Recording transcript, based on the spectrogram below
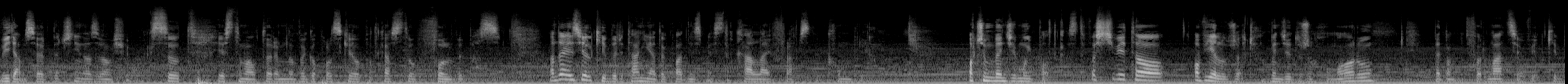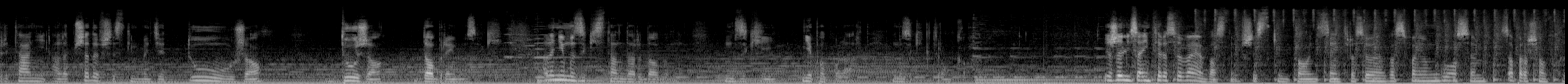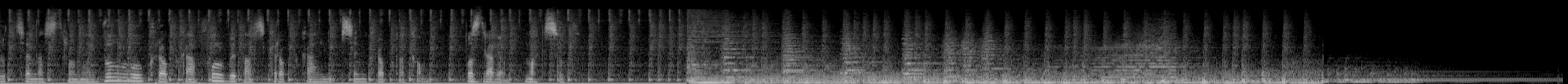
Witam serdecznie, nazywam się Maksut, jestem autorem nowego polskiego podcastu Full Wypas. Nadaję z Wielkiej Brytanii, a dokładnie z miasta Carlisle, hrabstwo Cumbria. O czym będzie mój podcast? Właściwie to o wielu rzeczach. Będzie dużo humoru, będą informacje o Wielkiej Brytanii, ale przede wszystkim będzie dużo, dużo dobrej muzyki. Ale nie muzyki standardowej, muzyki niepopularnej, muzyki, którą kocham. Jeżeli zainteresowałem Was tym wszystkim, bądź zainteresowałem Was swoim głosem, zapraszam wkrótce na stronę www.fullwypas.lipsyn.com Pozdrawiam, Maksut.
